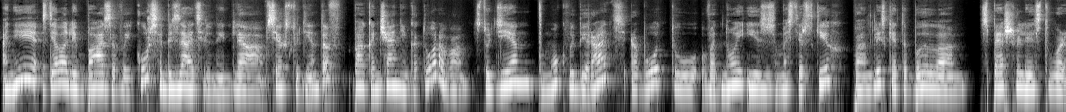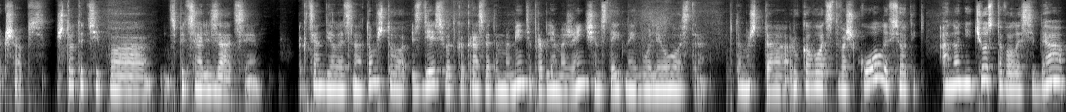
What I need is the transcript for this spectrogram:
Они сделали базовый курс обязательный для всех студентов, по окончании которого студент мог выбирать работу в одной из мастерских. По-английски это было specialist workshops, что-то типа специализации. Акцент делается на том, что здесь вот как раз в этом моменте проблема женщин стоит наиболее остро, потому что руководство школы все-таки оно не чувствовало себя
